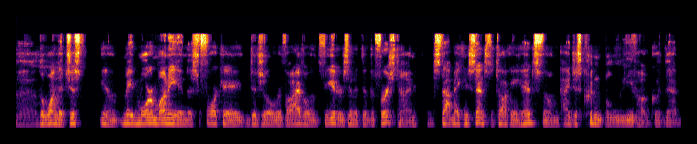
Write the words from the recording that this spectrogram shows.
uh, the one that just you know made more money in this 4K digital revival in theaters than it did the first time. Stop making sense. The Talking Heads film. I just couldn't believe how good that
